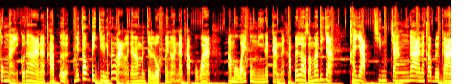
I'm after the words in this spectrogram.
ตรงไหนก็ได้นะครับ เออ ไม่ต้องไปยืนข้างหลังแล้วกันนะมันจะลกไปหน่อยนะครับ เพราะว่าเอามาไว้ตรงนี้แล้วกันนะครับ และเราสามารถที่จะขยับชินจังได้นะครับ โดยการ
